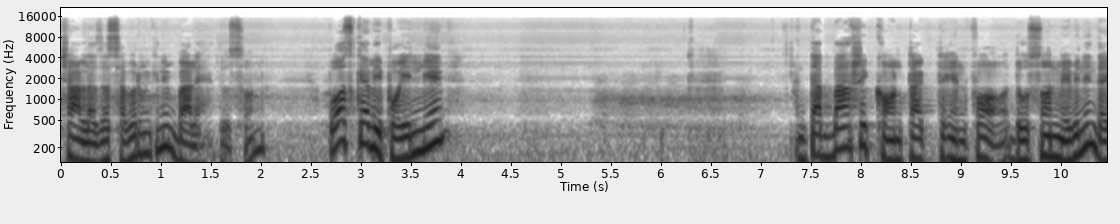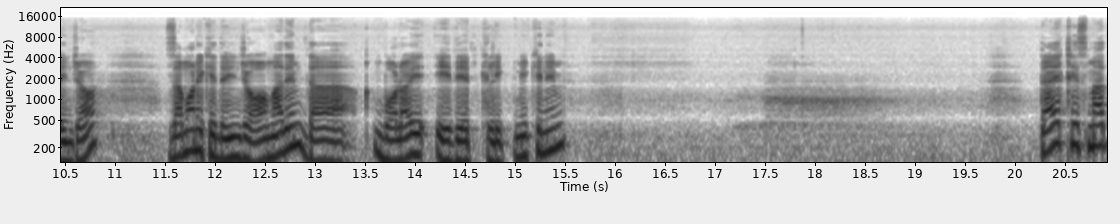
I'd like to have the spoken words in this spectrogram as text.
چند لحظه صبر می‌کنیم. بله دوستان. باز کمی پایین میایم. در بخش contact info دوستان می‌بینین در اینجا؟ زمانی که در اینجا آمدیم در بالای edit کلیک می‌کنیم. در قسمت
